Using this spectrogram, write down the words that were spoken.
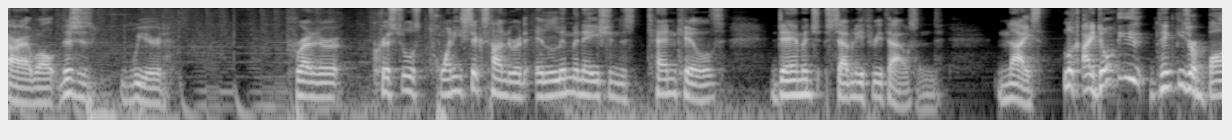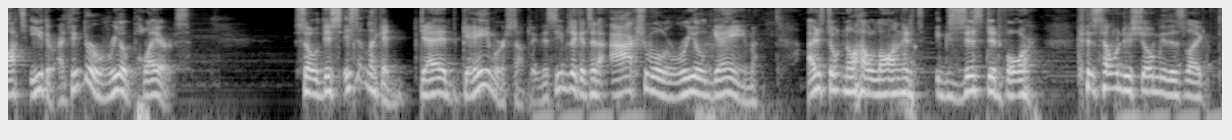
Alright, well, this is weird. Predator. crystals 2600, eliminations 10 kills, damage 73,000. Nice. Look, I don't think these are bots either. I think they're real players. So this isn't like a dead game or something. This seems like it's an actual real game. I just don't know how long it's existed for. Because someone just showed me this like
